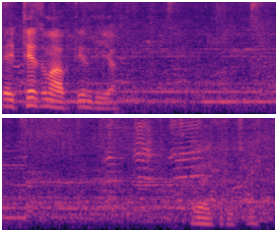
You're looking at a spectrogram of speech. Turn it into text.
ਤੇ ਇੱਥੇ ਸਮਾਪਤੀ ਹੁੰਦੀ ਆ। ਵਾਹਿਗੁਰੂ ਜੀ।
